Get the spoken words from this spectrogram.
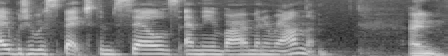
able to respect themselves and the environment around them. And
